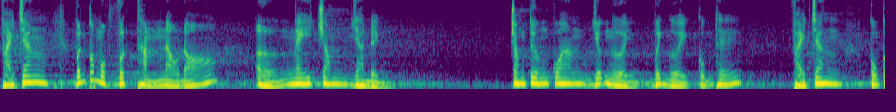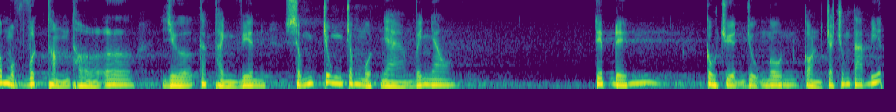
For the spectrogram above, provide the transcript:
Phải chăng vẫn có một vực thẳm nào đó ở ngay trong gia đình? Trong tương quan giữa người với người cũng thế Phải chăng cũng có một vực thẳm thờ ơ giữa các thành viên sống chung trong một nhà với nhau. Tiếp đến, câu chuyện dụ ngôn còn cho chúng ta biết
